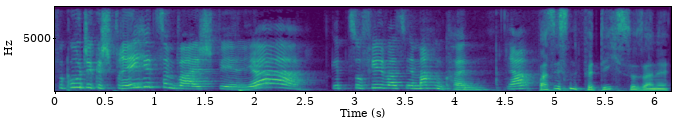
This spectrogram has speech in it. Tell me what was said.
für gute Gespräche zum Beispiel. Ja, gibt so viel, was wir machen können. Ja. Was ist denn für dich, Susanne,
